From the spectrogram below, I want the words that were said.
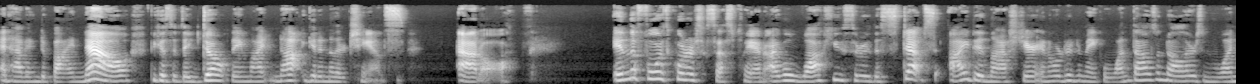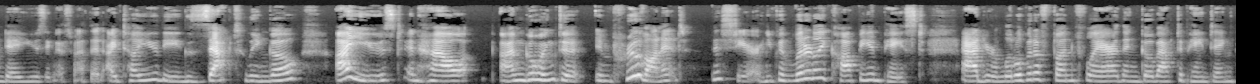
and having to buy now because if they don't, they might not get another chance at all. In the fourth quarter success plan, I will walk you through the steps I did last year in order to make $1,000 in one day using this method. I tell you the exact lingo I used and how I'm going to improve on it this year. You can literally copy and paste, add your little bit of fun flair, then go back to painting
